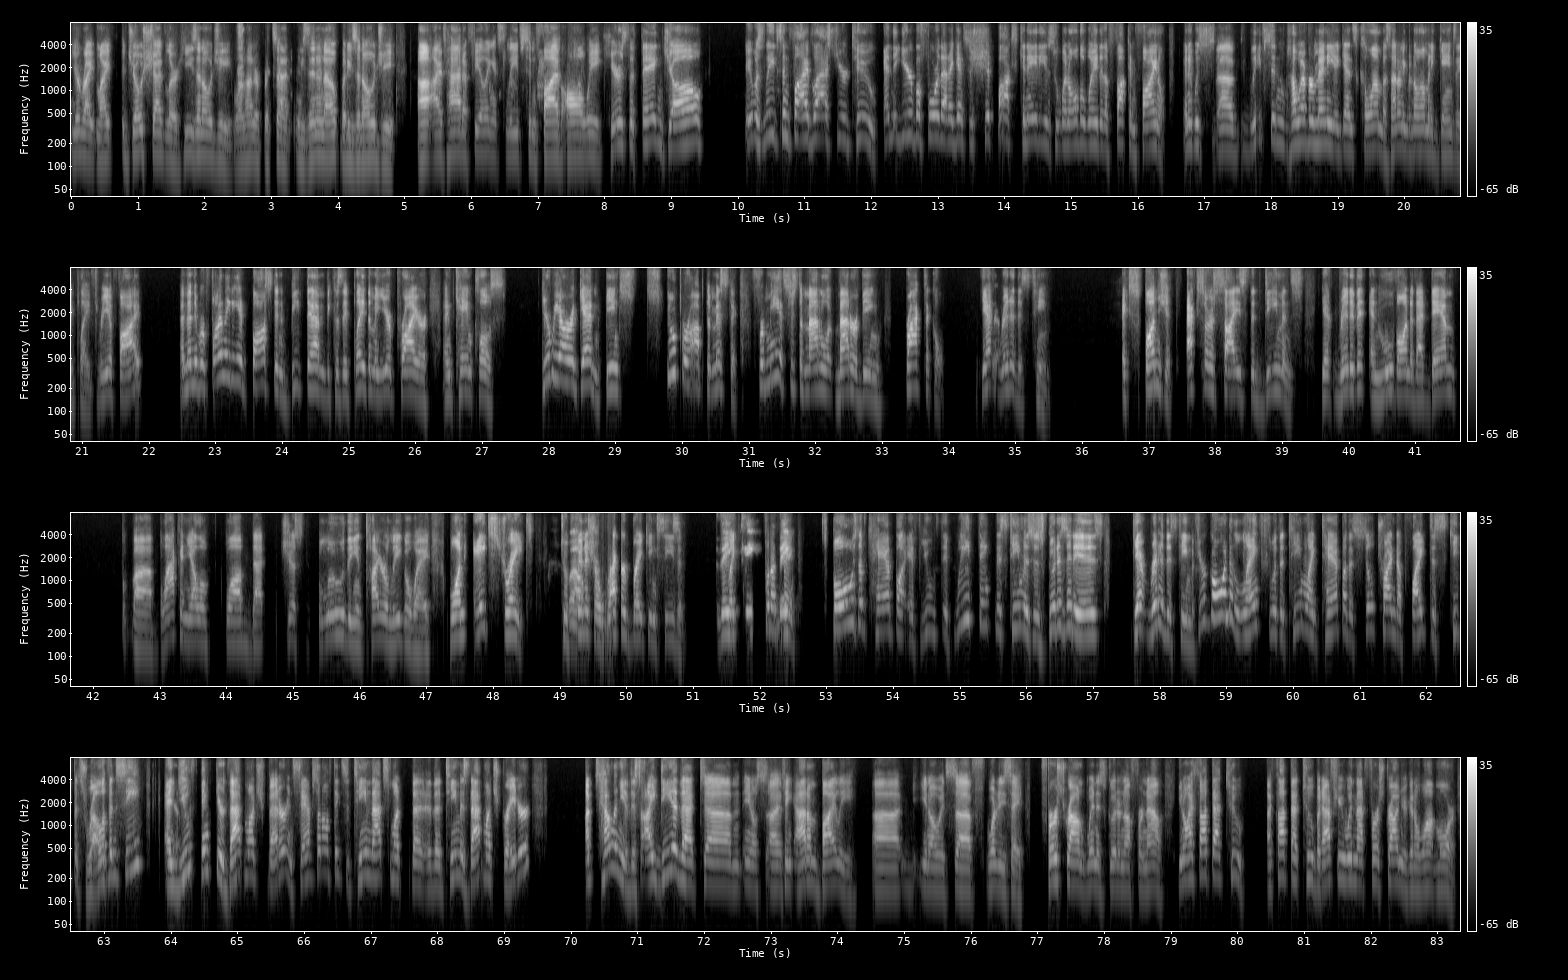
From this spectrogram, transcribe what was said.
You're right, Mike. Joe Shedler, he's an OG, 100%. He's in and out, but he's an OG. Uh, I've had a feeling it's Leafs in five all week. Here's the thing, Joe. It was Leafs in five last year, too. And the year before that against the shitbox Canadians who went all the way to the fucking final. And it was uh, Leafs in however many against Columbus. I don't even know how many games they played, three of five. And then they were finally to get Boston beat them because they played them a year prior and came close here we are again being super optimistic. For me, it's just a matter matter of being practical. Get rid of this team. Expunge it. Exorcise the demons. Get rid of it and move on to that damn uh, black and yellow club that just blew the entire league away. Won eight straight to Well- finish a record-breaking season. They, Like- they what I'm They- saying. Dispose of Tampa. If you if we think this team is as good as it is, get rid of this team. If you're going to lengths with a team like Tampa that's still trying to fight to keep its relevancy, and you think you're that much better, and Samsonov thinks the team that's much the, the team is that much greater. I'm telling you, this idea that um, you know, I think Adam Biley, uh, you know, it's uh, what did he say? First round win is good enough for now. You know, I thought that too. I thought that too. But after you win that first round, you're going to want more.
